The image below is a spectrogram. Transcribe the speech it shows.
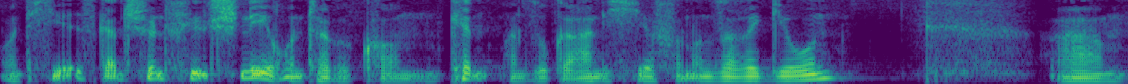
Und hier ist ganz schön viel Schnee runtergekommen. Kennt man so gar nicht hier von unserer Region. Ähm,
